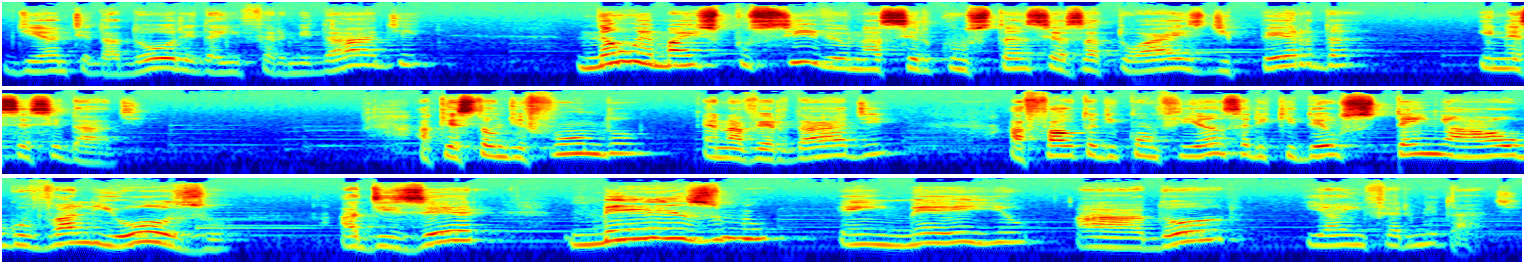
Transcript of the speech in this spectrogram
diante da dor e da enfermidade não é mais possível nas circunstâncias atuais de perda e necessidade. A questão de fundo é, na verdade, a falta de confiança de que Deus tenha algo valioso a dizer, mesmo em meio à dor e à enfermidade.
